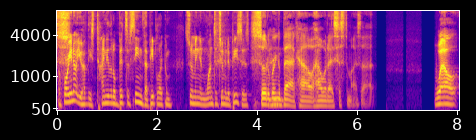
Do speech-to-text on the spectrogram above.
Before you know it, you have these tiny little bits of scenes that people are consuming in one to two minute pieces. So to bring it back, how how would I systemize that? Well,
